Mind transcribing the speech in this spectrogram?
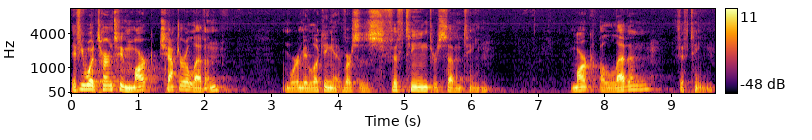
If you would turn to Mark chapter 11, and we're going to be looking at verses 15 through 17. Mark 11, 15.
